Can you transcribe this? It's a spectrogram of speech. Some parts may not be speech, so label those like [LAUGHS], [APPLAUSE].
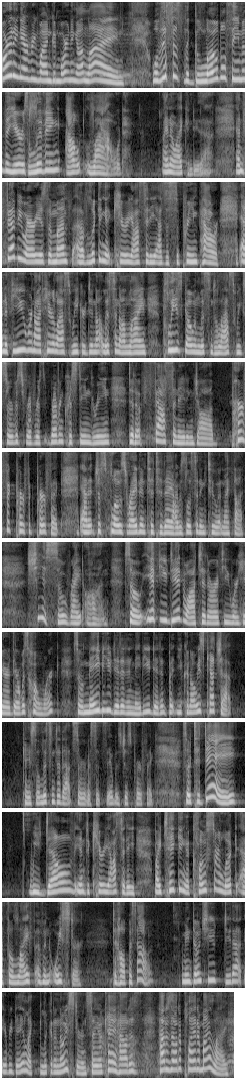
Morning, everyone. Good morning online. Well, this is the global theme of the year is living out loud. I know I can do that. And February is the month of looking at curiosity as a supreme power. And if you were not here last week or did not listen online, please go and listen to last week's service. Reverend Christine Green did a fascinating job perfect, perfect, perfect. And it just flows right into today. I was listening to it and I thought, she is so right on. So if you did watch it or if you were here, there was homework. So maybe you did it and maybe you didn't, but you can always catch up. Okay, so listen to that service. It's, it was just perfect. So today, we delve into curiosity by taking a closer look at the life of an oyster to help us out. I mean, don't you do that every day? Like look at an oyster and say, okay, how does, how does that apply to my life?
